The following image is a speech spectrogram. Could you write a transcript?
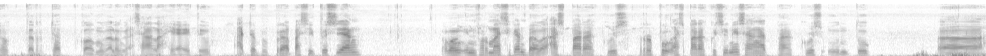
dokter.com kalau nggak salah ya itu. Ada beberapa situs yang menginformasikan bahwa asparagus rebung asparagus ini sangat bagus untuk uh,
